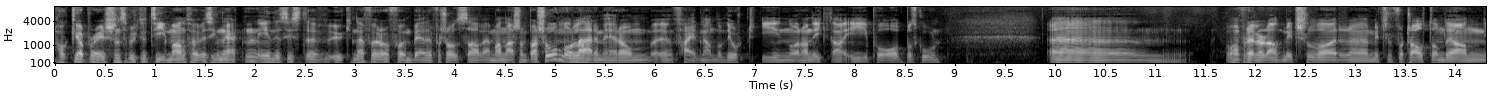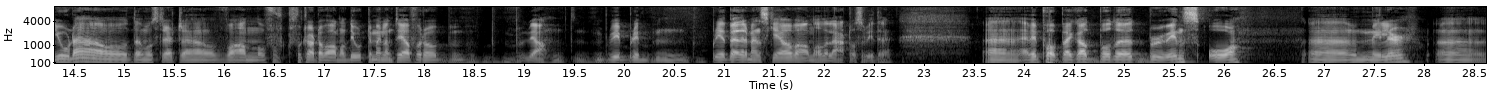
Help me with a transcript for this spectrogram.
Hockey Operations brukte teamet før vi signerte den i de siste ukene for å få en bedre forståelse av hvem han er som person, og lære mer om eh, feilene han hadde gjort i, når han gikk da i, på, på skolen. Uh, og Han forteller da at Mitchell, var, eh, Mitchell fortalte om det han gjorde, og demonstrerte hva han, og forklarte hva han hadde gjort i mellomtida for å ja, bli, bli, bli, et bedre menneske, og hva han hadde lært, osv. Uh, jeg vil påpeke at både Bruins og uh, Miller uh,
